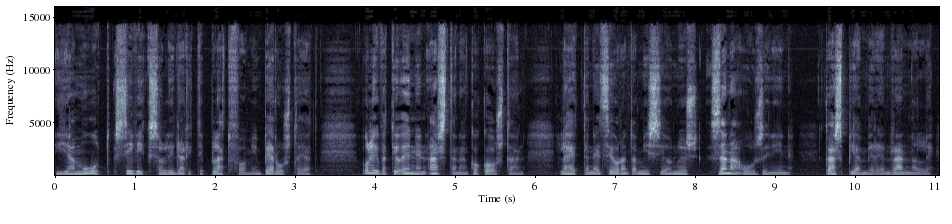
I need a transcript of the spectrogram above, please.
ja muut Civic Solidarity Platformin perustajat olivat jo ennen Astanan kokoustaan lähettäneet seurantamission myös Zanaozenin Kaspianmeren rannalle –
